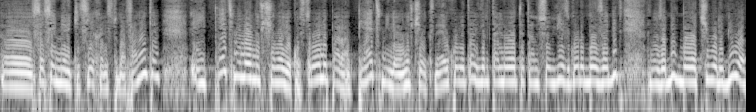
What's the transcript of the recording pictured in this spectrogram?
э, со всей Америки съехались туда фанаты, и 5 миллионов человек устроили парад. 5 миллионов человек. Наверху летали вертолеты, там все, весь город был забит, но забит был от чего ребило.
